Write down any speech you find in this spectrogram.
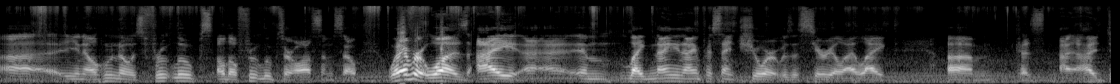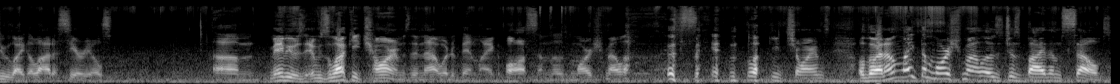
uh, you know who knows Froot Loops. Although Froot Loops are awesome, so whatever it was, I uh, am like 99% sure it was a cereal I liked because um, I, I do like a lot of cereals. Um, maybe it was it was Lucky Charms, then that would have been like awesome. Those marshmallows and Lucky Charms. Although I don't like the marshmallows just by themselves.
